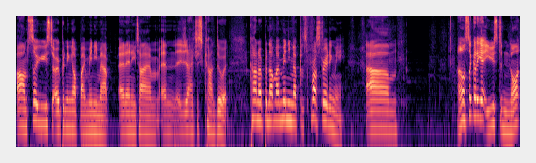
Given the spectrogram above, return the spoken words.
Oh, I'm so used to opening up my mini-map at any time and I just can't do it. Can't open up my mini-map, it's frustrating me. Um, I also gotta get used to not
